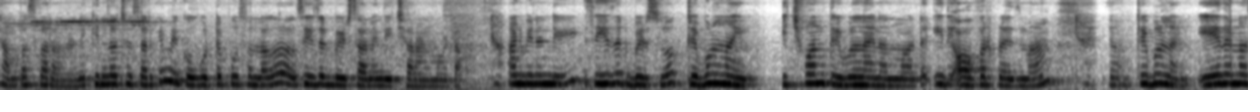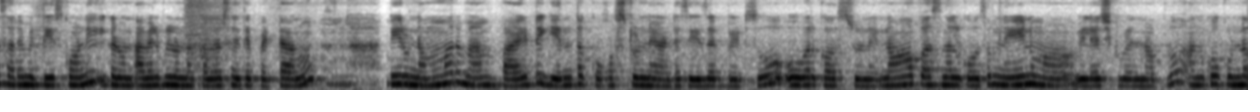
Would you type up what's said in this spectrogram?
చంపస్వరం అండి. కింద వచ్చేసరికి మీకు గుట్ట పూసల్లాగా సీజర్ బీడ్స్ అనేది ఇచ్చారనమాట అండ్ వినండి సీజర్ బీడ్స్లో triple nine each one triple nine అనమాట ఇది offer price ma'am triple nine ఏదైనా సరే మీరు తీసుకోండి. ఇక్కడ అవైలబుల్ ఉన్న కలర్స్ అయితే పెట్టాను. మీరు నమ్మరు మ్యామ్ బయట ఎంత కాస్ట్ ఉన్నాయి అంటే సీజర్ బీడ్స్ ఓవర్ కాస్ట్ ఉన్నాయి. నా పర్సనల్ కోసం నేను మా విలేజ్కి వెళ్ళినప్పుడు అనుకోకుండా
